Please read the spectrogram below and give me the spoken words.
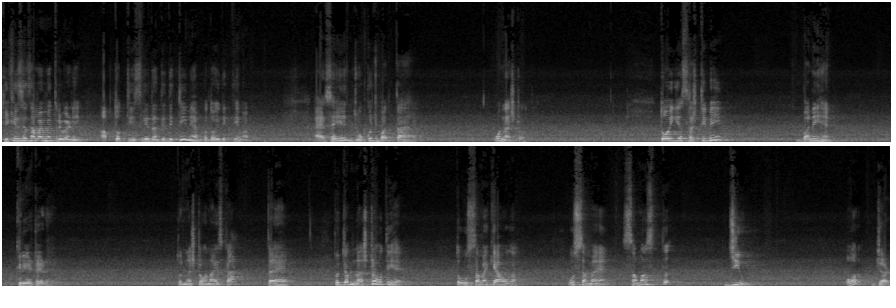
ठीक इसी समय में त्रिवेणी। अब तो तीसरी नदी दिखती ही नहीं, हमको दो ही दिखती है वहाँ पर ऐसे ही जो कुछ बनता है, वो नष्ट होता तो ये सृष्टि भी बनी है क्रिएटेड है। तो नष्ट होना इसका तय है। तो जब नष्ट होती है तो उस समय क्या होगा? उस समय समस्त जीव और जड़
